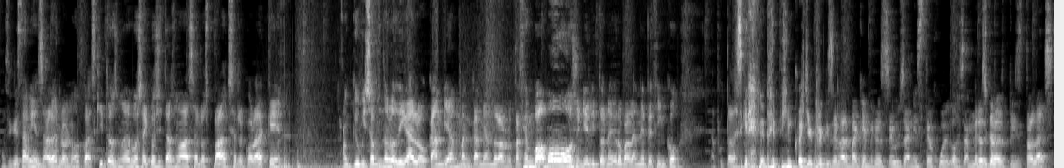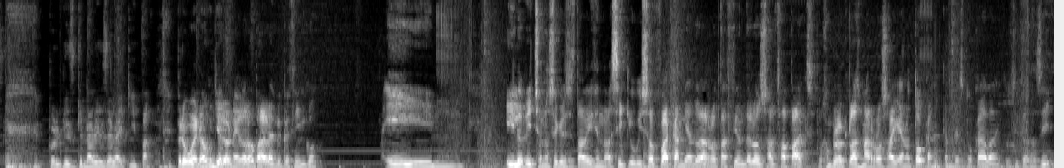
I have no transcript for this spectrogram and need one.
Así que está bien saberlo, ¿no? Casquitos nuevos, hay cositas nuevas en los packs. Recordad que aunque Ubisoft no lo diga, lo cambian, van cambiando la rotación. ¡Vamos! Un hielito negro para el MP5. La putada es que el MP5 yo creo que es el arma que menos se usa en este juego. O sea, menos que las pistolas. Porque es que nadie se la equipa. Pero bueno, un hielo negro para el MP5. Y... Y lo dicho, no sé qué os estaba diciendo. Así que Ubisoft va cambiando la rotación de los alpha packs. Por ejemplo, el plasma rosa ya no toca, que antes tocaba y cositas así.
